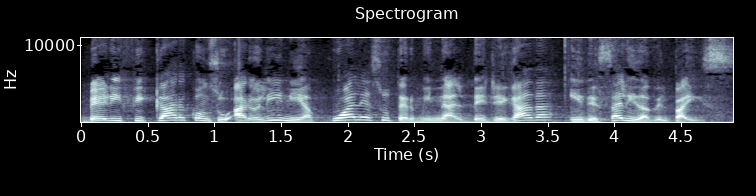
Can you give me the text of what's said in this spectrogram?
verificar con su aerolínea cuál es su terminal de llegada y de salida del país.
